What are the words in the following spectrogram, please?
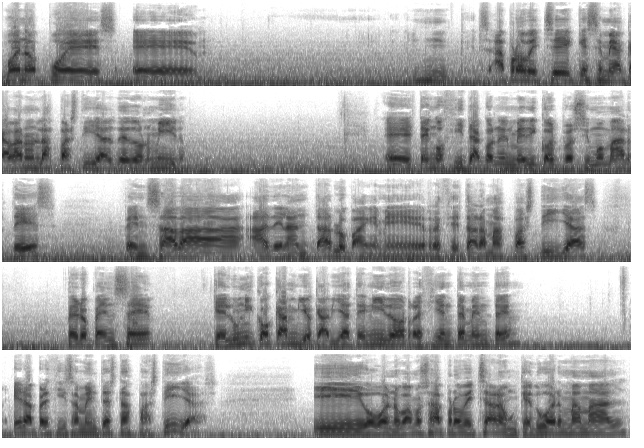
bueno, pues aproveché que se me acabaron las pastillas de dormir. Eh, tengo cita con el médico el próximo martes. Pensaba adelantarlo para que me recetara más pastillas, pero pensé que el único cambio que había tenido recientemente era precisamente estas pastillas. Y digo, bueno, vamos a aprovechar, aunque duerma mal,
